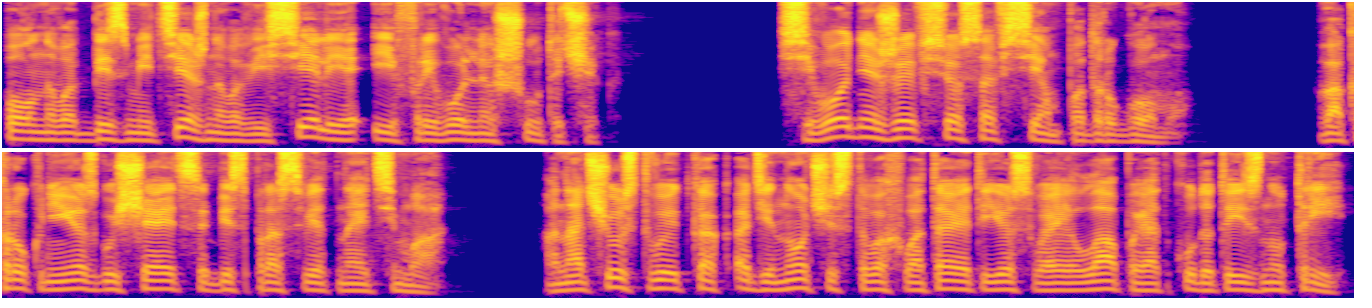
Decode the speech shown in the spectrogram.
полного безмятежного веселья и фривольных шуточек. Сегодня же все совсем по-другому. Вокруг нее сгущается беспросветная тьма. Она чувствует, как одиночество хватает ее своей лапой откуда-то изнутри.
